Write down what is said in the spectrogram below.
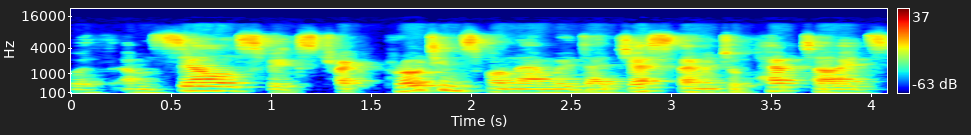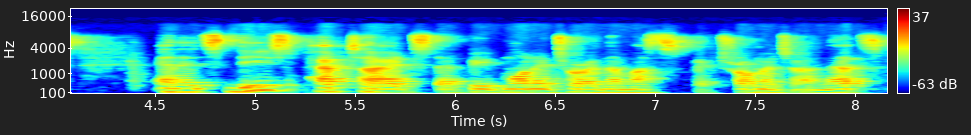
with um, cells, we extract proteins from them, we digest them into peptides, and it's these peptides that we monitor in the mass spectrometer, and that's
